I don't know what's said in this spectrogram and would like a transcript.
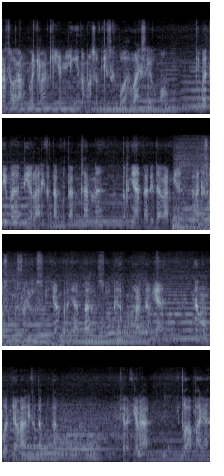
Terlihat seorang laki-laki yang ingin memasuki sebuah WC umum. Tiba-tiba dia lari ketakutan karena ternyata di dalamnya ada sosok misterius yang ternyata sudah menghadangnya dan membuatnya lari ketakutan. Kira-kira itu apa ya?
